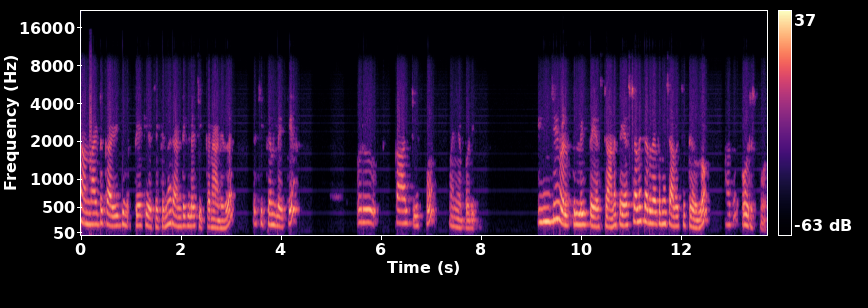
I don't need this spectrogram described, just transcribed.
നന്നായിട്ട് കഴുകി വൃത്തിയാക്കി വെച്ചേക്കുന്ന രണ്ട് കിലോ ചിക്കനാണിത്. ചിക്കനിലേക്ക് ഒരു കാൽ ടീസ്പൂൺ മഞ്ഞൾപ്പൊടി. ഇഞ്ചി വെളുത്തുള്ളി പേസ്റ്റ് ആണ് പേസ്റ്റ് അല്ല ചെറുതായിട്ടൊന്ന് ചതച്ചിട്ടേ ഉള്ളൂ. അത് ഒരു സ്പൂൺ.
